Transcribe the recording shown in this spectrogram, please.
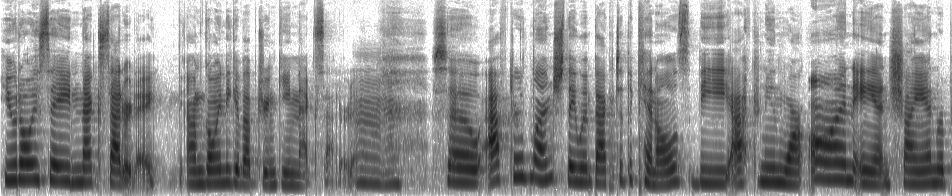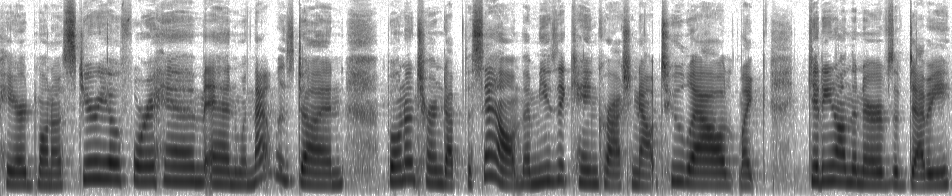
He would always say, Next Saturday. I'm going to give up drinking next Saturday. Mm. So after lunch, they went back to the kennels. The afternoon wore on, and Cheyenne repaired Bono's stereo for him. And when that was done, Bono turned up the sound. The music came crashing out too loud, like getting on the nerves of Debbie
